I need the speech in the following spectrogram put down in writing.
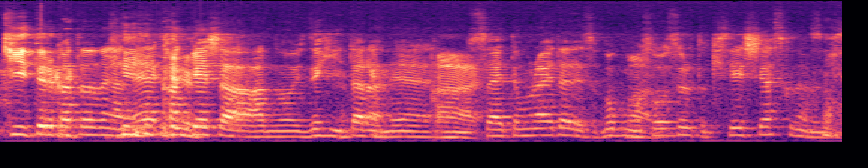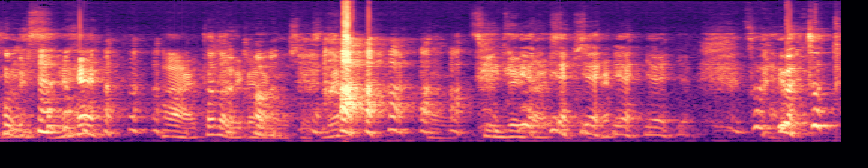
ひ。聞いてる方がね 関係者あのぜひいたらね、はい。伝えてもらいたいです。僕もそうすると帰省しやすくなるんで、そうですね。はい。ただで帰るかもしれないですね、はい、親善大使としいやいやいやいやいやそれはちょっと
